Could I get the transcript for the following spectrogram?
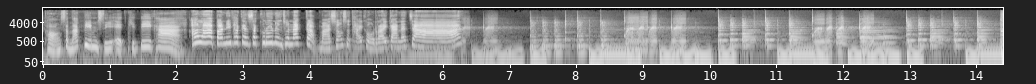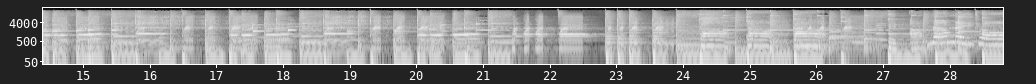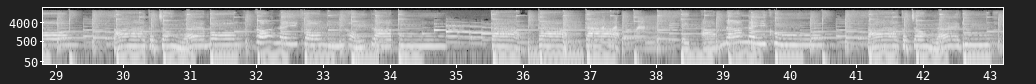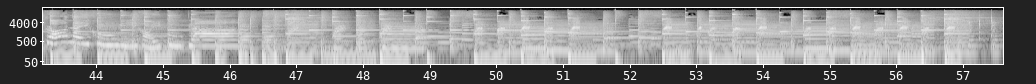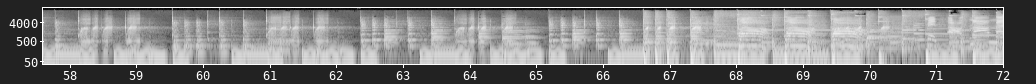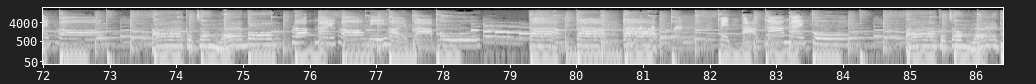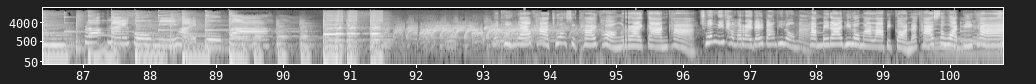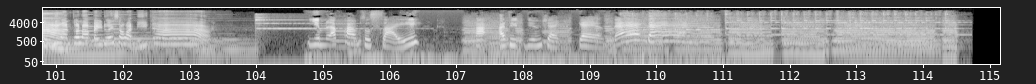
ของสำนักพิมพ์สีเอ็ดคิตตี้ค่ะ เอาล่ะ ตอนนี้พักกันสักครู่หนึ่งช่วงหนักกลับมาช่วงสุดท้ายของรายการนะจ๊ะ ได้บ้างพี่โลมาทำไม่ได้พี่โลมาลาไปก่อนนะคะ สวัสดีค่ะส่วนพี่วันก็ลาไปด้วยสวัสดีค่ะ ยิ้มรับความสดใสพระอาทิตย์ยิ้มแฉกแก้มแดงแดง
